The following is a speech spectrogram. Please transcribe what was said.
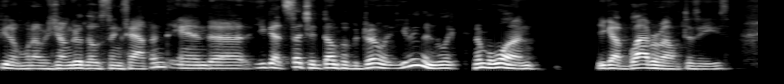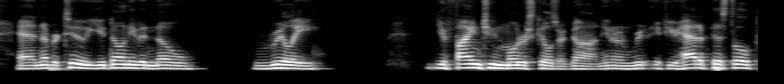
you know, when I was younger, those things happened, and uh, you got such a dump of adrenaline. You don't even really. Number one, you got blabbermouth disease, and number two, you don't even know really. Your fine-tuned motor skills are gone. You know, if you had a pistol,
